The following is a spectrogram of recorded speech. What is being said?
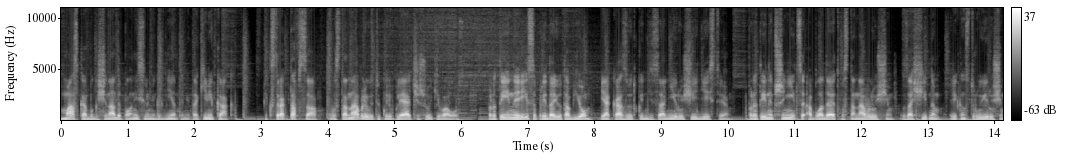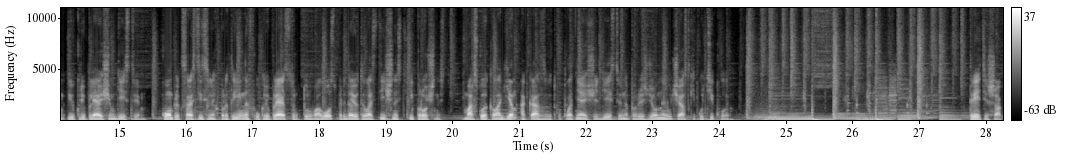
Маска обогащена дополнительными ингредиентами, такими как экстракт овса, восстанавливает и укрепляет чешуйки волос, Протеины риса придают объем и оказывают кондиционирующие действия. Протеины пшеницы обладают восстанавливающим, защитным, реконструирующим и укрепляющим действием. Комплекс растительных протеинов укрепляет структуру волос, придает эластичность и прочность. Морской коллаген оказывает уплотняющее действие на поврежденные участки кутикулы. Третий шаг.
